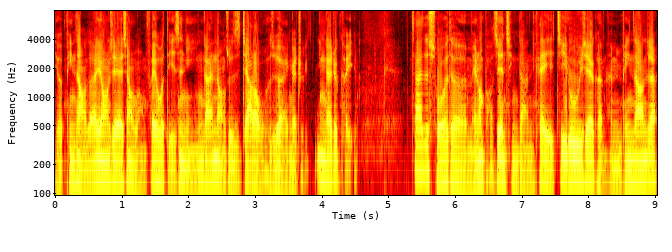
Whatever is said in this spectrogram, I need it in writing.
有平常在用一些像网飞或迪士尼，应该那种就是加到我这，应该就应该就可以了。再是所谓的美容保健清单，你可以记录一些可能平常在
